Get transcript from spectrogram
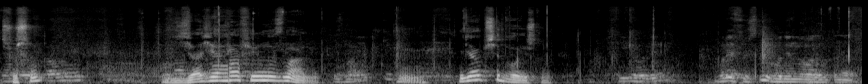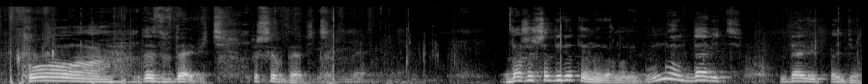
Що? Що? Я географію не знаю. Я взагалі двоєшник. Скільки годин? Борис, скільки годин ми вас зупинили? О, десь в 9. Пиши в 9. Даже ще 9, мабуть, не було. Ну, 9, 9 пойдет.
